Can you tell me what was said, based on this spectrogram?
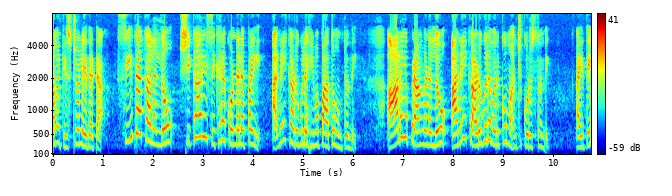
ఆమెకి ఇష్టం లేదట. శీతాకాలంలో షికారి శిఖర కొండలపై అనేక అడుగుల హిమపాతం ఉంటుంది. ఆలయ ప్రాంగణంలో అనేక అడుగుల వరకు మంచు కురుస్తుంది. అయితే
